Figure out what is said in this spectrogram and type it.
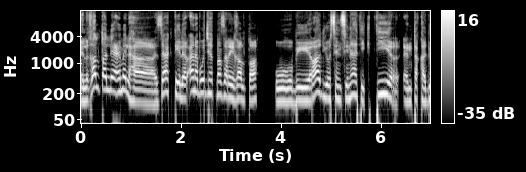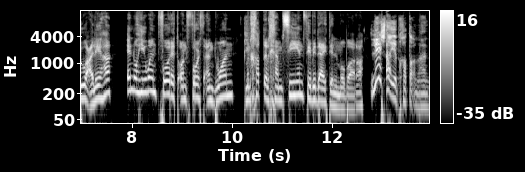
الغلطة اللي عملها زاك تيلر أنا بوجهة نظري غلطة وبراديو سنسيناتي كتير انتقدوه عليها إنه he went for it on fourth and 1 من خط ال 50 في بداية المباراة. ليش طيب خطأ man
